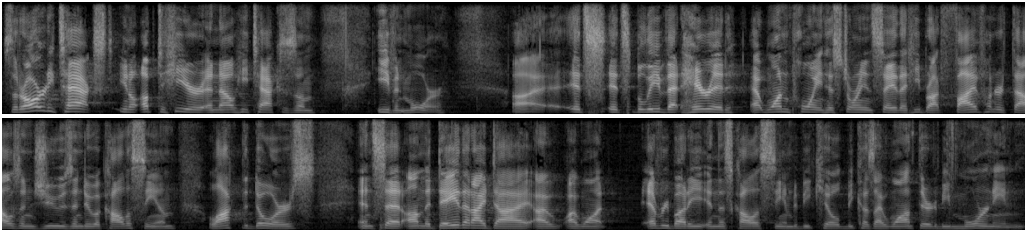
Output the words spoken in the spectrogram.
So they're already taxed, you know, up to here, and now he taxes them even more. Uh, it's, it's believed that Herod, at one point, historians say that he brought 500,000 Jews into a Colosseum, locked the doors, and said, On the day that I die, I, I want everybody in this Colosseum to be killed because I want there to be mourning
